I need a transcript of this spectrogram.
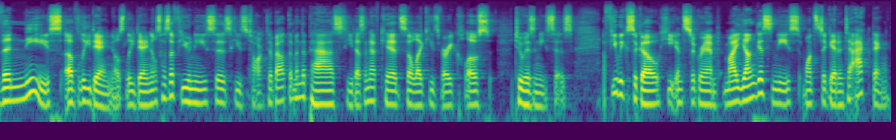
the niece of Lee Daniels. Lee Daniels has a few nieces. He's talked about them in the past. He doesn't have kids, so like he's very close to his nieces. A few weeks ago, he Instagrammed, My youngest niece wants to get into acting.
